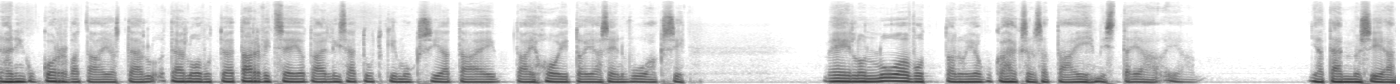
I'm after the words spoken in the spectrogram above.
nämä niin kuin korvataan, jos tämä, tämä luovuttaja tarvitsee jotain lisätutkimuksia tai, tai hoitoja sen vuoksi. Meillä on luovuttanut joku 800 ihmistä ja, ja, ja tämmöisiä,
